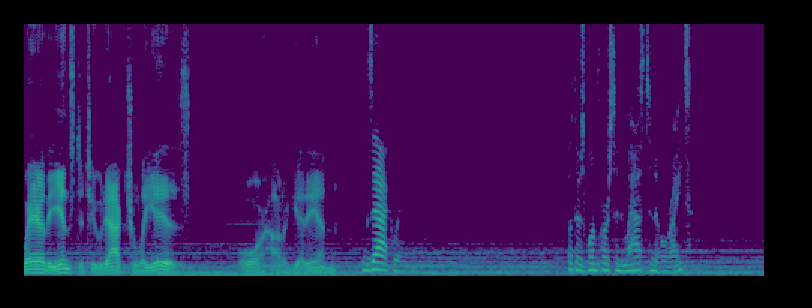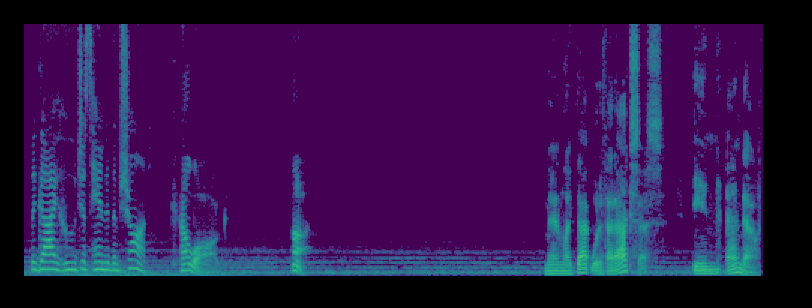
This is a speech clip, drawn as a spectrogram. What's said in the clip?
Where the Institute actually is. Or how to get in. Exactly. But there's one person who has to know, right? The guy who just handed them Sean. Kellogg. Huh. Man like that would have had access. In and out.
